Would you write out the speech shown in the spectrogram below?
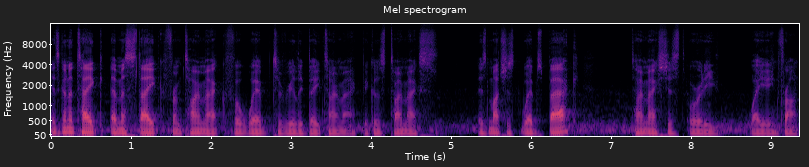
it's going to take a mistake from Tomac for Webb to really beat Tomac because Tomac's as much as Webb's back, Tomac's just already way in front.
